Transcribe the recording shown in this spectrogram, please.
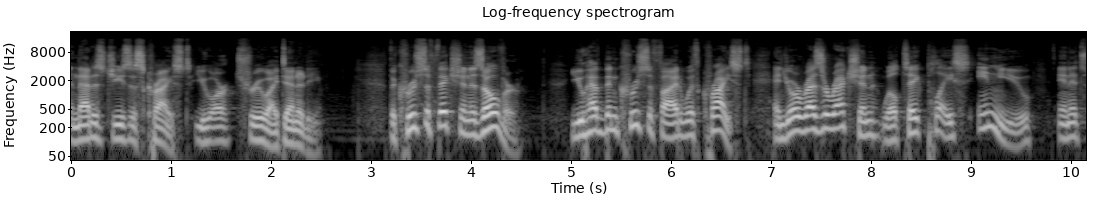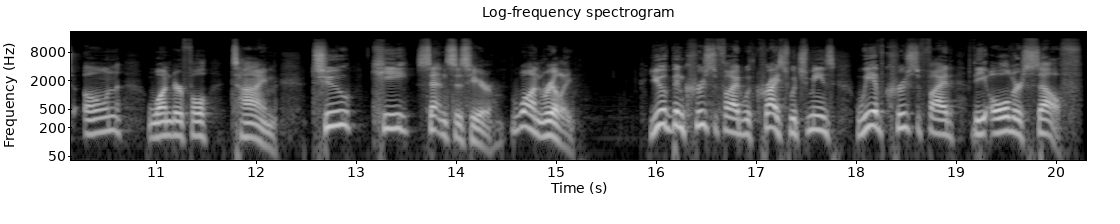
and that is Jesus Christ, your true identity. The crucifixion is over. You have been crucified with Christ, and your resurrection will take place in you in its own wonderful time. Two key sentences here. One, really. You have been crucified with Christ, which means we have crucified the older self.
